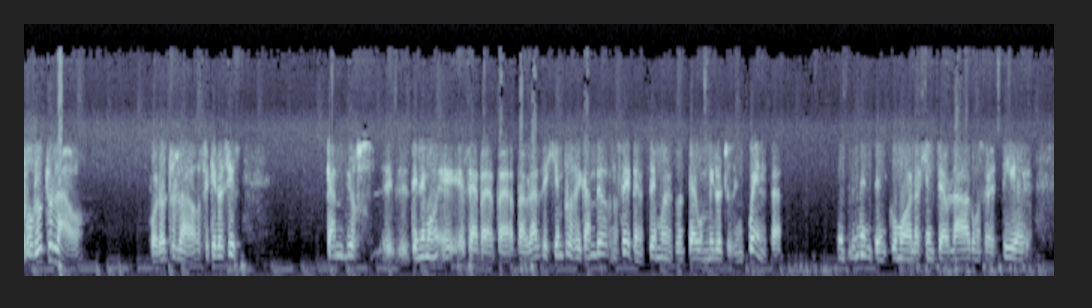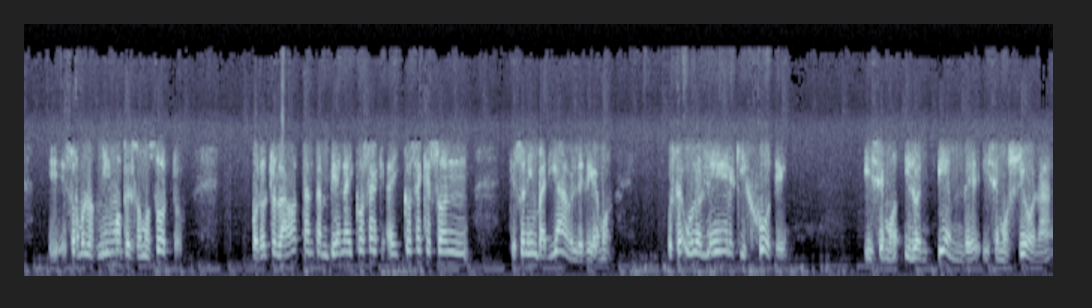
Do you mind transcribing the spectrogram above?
Por otro lado, por otro lado, o sea, quiero decir, cambios, eh, tenemos, eh, o sea, para, para, para, hablar de ejemplos de cambios, no sé, pensemos en Santiago en 1850, simplemente en cómo la gente hablaba, cómo se vestía, somos los mismos, pero somos otros. Por otro lado, están también hay cosas, hay cosas que son que son invariables, digamos. O sea, uno lee el Quijote y se y lo entiende y se emociona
